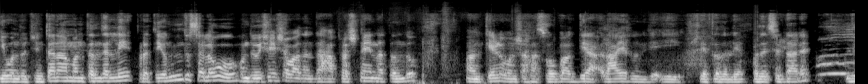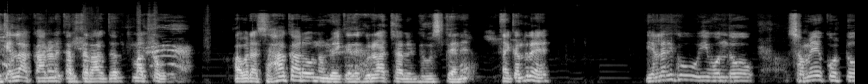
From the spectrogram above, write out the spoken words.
ಈ ಒಂದು ಚಿಂತನಾ ಮಂಥನದಲ್ಲಿ ಪ್ರತಿಯೊಂದು ಸಲವೂ ಒಂದು ವಿಶೇಷವಾದಂತಹ ಪ್ರಶ್ನೆಯನ್ನ ತಂದು ಕೇಳುವಂತಹ ಸೌಭಾಗ್ಯ ರಾಯರು ನನಗೆ ಈ ಕ್ಷೇತ್ರದಲ್ಲಿ ಒದಗಿಸಿದ್ದಾರೆ. ಇದಕ್ಕೆಲ್ಲ ಕಾರಣಕರ್ತರಾದ ಮತ್ತು ಅವರ ಸಹಕಾರವನ್ನು ಬೇಕಿದೆ. ಗುರುರಾಚಾರ್ಯ ಗಮನಿಸ್ತೇನೆ ಯಾಕಂದ್ರೆ ಎಲ್ಲರಿಗೂ ಈ ಒಂದು ಸಮಯ ಕೊಟ್ಟು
